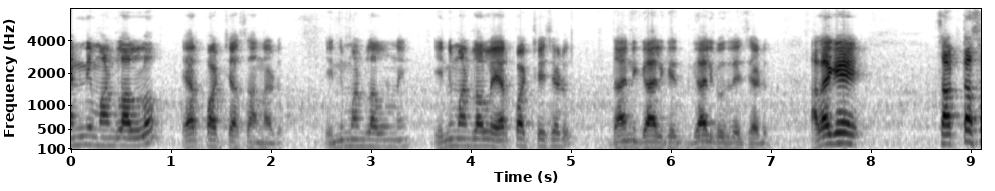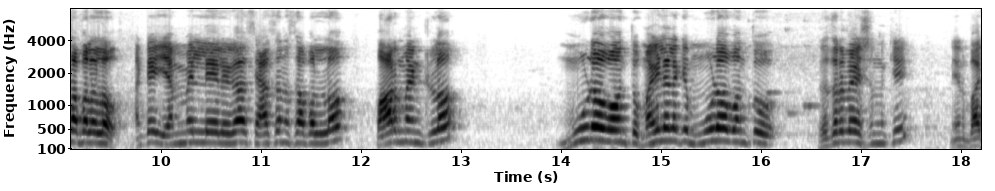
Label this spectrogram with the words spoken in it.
అన్ని మండలాల్లో ఏర్పాటు చేస్తా అన్నాడు. ఎన్ని మండలాలు ఉన్నాయి? ఎన్ని మండలాల్లో ఏర్పాటు చేశాడు? దాన్ని గాలికి గాలికి వదిలేశాడు. అలాగే చట్టసభలలో అంటే ఎమ్మెల్యేలుగా శాసనసభల్లో పార్లమెంట్లో మూడో వంతు మహిళలకి మూడో వంతు రిజర్వేషన్కి నేను బాధ్యత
